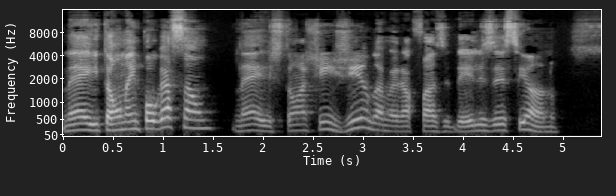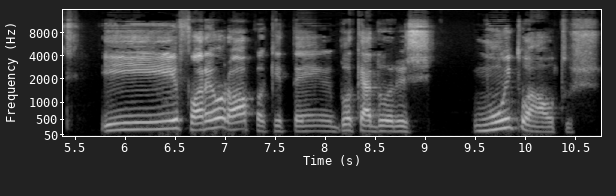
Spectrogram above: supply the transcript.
Né? E estão na empolgação né? Eles estão atingindo a melhor fase deles esse ano. E fora a Europa, que tem bloqueadores muito altos.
